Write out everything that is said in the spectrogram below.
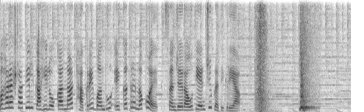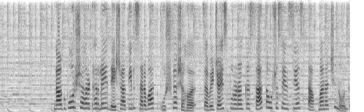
महाराष्ट्रातील काही लोकांना ठाकरे बंधू एकत्र नको आहेत संजय राऊत यांची प्रतिक्रिया. नागपूर शहर ठरले देशातील सर्वात उष्ण शहर चव्वेचाळीस पूर्णांक सात अंश सेल्सिअस तापमानाची नोंद.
